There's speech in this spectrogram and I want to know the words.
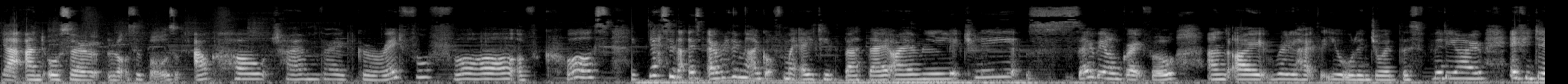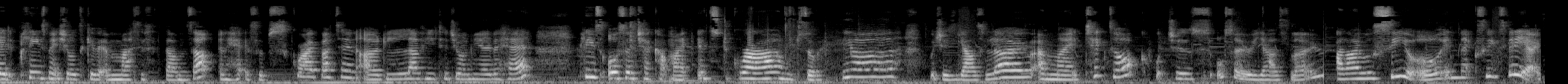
Yeah, and also lots of bottles of alcohol, which I am very grateful for, of course. Yeah, so that is everything that I got for my 18th birthday. I am literally so beyond grateful and I really hope that you all enjoyed this video. If you did, please make sure to give it a massive thumbs up and hit the subscribe button. I would love you to join me over here. Please also check out my Instagram, which is over here, which is Yazlo, and my TikTok, which is also Yazlo. And I will see you all in next week's video.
